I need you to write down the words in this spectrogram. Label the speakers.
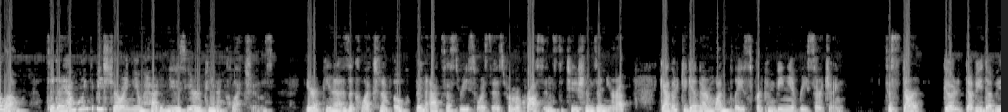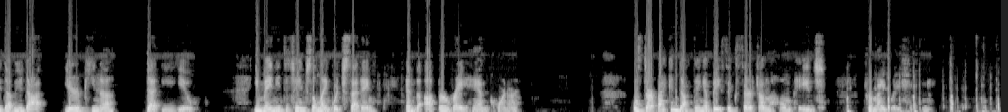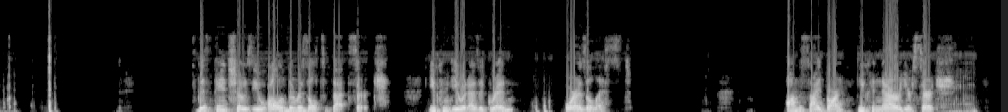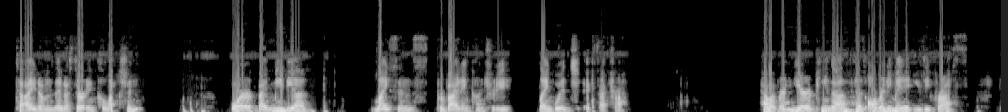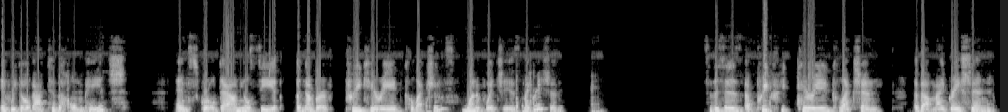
Speaker 1: Hello, today I'm going to be showing you how to use Europeana collections. Europeana is a collection of open access resources from across institutions in Europe gathered together in one place for convenient researching. To start, go to www.europeana.eu. You may need to change the language setting in the upper right hand corner. We'll start by conducting a basic search on the home page for migration. This page shows you all of the results of that search. You can view it as a grid or as a list. On the sidebar, you can narrow your search to items in a certain collection or by media, license, providing country, language, etc. However, Europeana has already made it easy for us. If we go back to the home page and scroll down, you'll see a number of pre-curated collections, one of which is migration. So this is a pre-curated collection about migration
